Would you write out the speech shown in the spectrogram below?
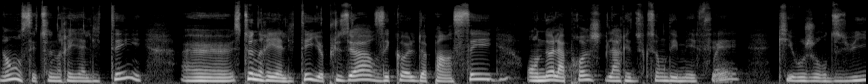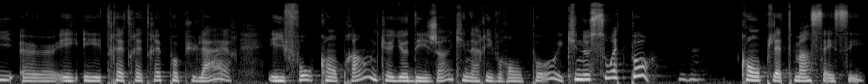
Non, c'est une réalité. Euh, c'est une réalité. Il y a plusieurs écoles de pensée. Mm-hmm. On a l'approche de la réduction des méfaits qui aujourd'hui euh, est, très, très, très populaire. Et il faut comprendre qu'il y a des gens qui n'arriveront pas et qui ne souhaitent pas mm-hmm. complètement cesser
